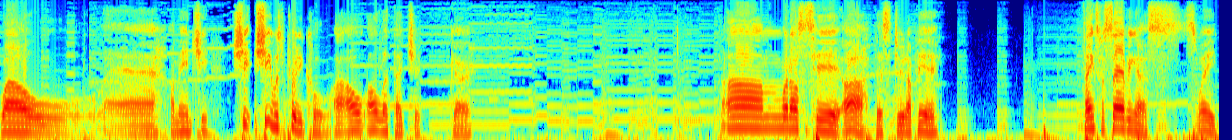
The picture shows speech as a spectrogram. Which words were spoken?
Well, uh, I mean, she she she was pretty cool. I'll I'll let that chick go. Um, what else is here? Ah, this dude up here. Thanks for saving us. Sweet.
